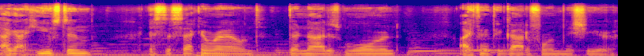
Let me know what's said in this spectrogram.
I got Houston. It's the second round. They're not as worn. I think they got it for him this year.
